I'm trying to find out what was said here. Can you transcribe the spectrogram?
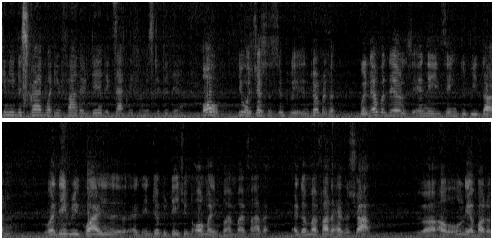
Can you describe what your father did exactly for Mr. Goodale? Oh, he was just a simple interpreter. Whenever there's anything to be done, where they require uh, an interpretation, all my, my, my father. And then my father has a shop, uh, only about a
